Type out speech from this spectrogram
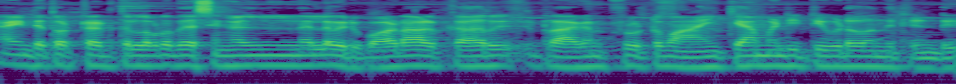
അതിന്റെ തൊട്ടടുത്തുള്ള പ്രദേശങ്ങളിൽ നിന്നെല്ലാം ഒരുപാട് ആൾക്കാർ ഡ്രാഗൺ ഫ്രൂട്ട് വാങ്ങിക്കാൻ വേണ്ടിയിട്ട് ഇവിടെ വന്നിട്ടുണ്ട്.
